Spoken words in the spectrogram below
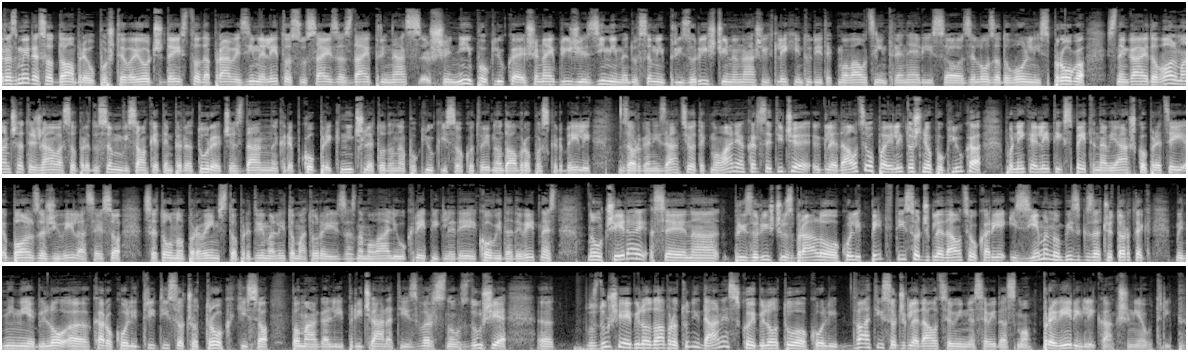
Razmere so dobre, upoštevajoč dejstvo, da prave zime letos vsaj za zdaj pri nas še ni, pokljuka je še najbližje zimi med vsemi prizorišči na naših tleh in tudi tekmovalci in trenerji so zelo zadovoljni s progo. Snega je dovolj, manjša težava so predvsem visoke temperature, čez dan krepko prek ničle, to da na pokljuki so kot vedno dobro poskrbeli za organizacijo tekmovanja. Kar se tiče gledalcev, pa je letošnja pokljuka po nekaj letih spet navijaško precej bolj zaživela, saj so svetovno prvenstvo pred dvema letoma torej zaznamovali ukrepi glede COVID-19. No, včeraj se je na prizorišču zbralo okoli 5000 gledalcev, kar je izjemen obisk za četrtek. Med njimi je bilo uh, kar okoli 3000 otrok, ki so pomagali pričarati izvrstno vzdušje. Uh, vzdušje je bilo dobro tudi danes, ko je bilo tu okoli 2000 gledalcev in seveda smo preverili, kakšen je utrip.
